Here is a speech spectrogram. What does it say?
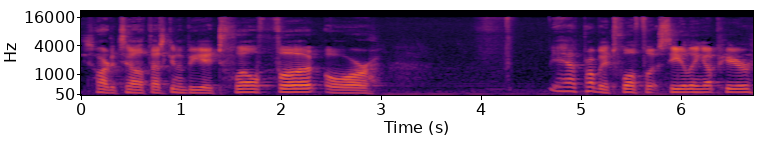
it's hard to tell if that's gonna be a 12 foot or, yeah, probably a 12 foot ceiling up here.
